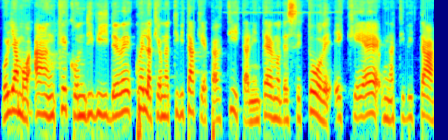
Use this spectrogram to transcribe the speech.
vogliamo anche condividere quella che è un'attività che è partita all'interno del settore e che è un'attività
